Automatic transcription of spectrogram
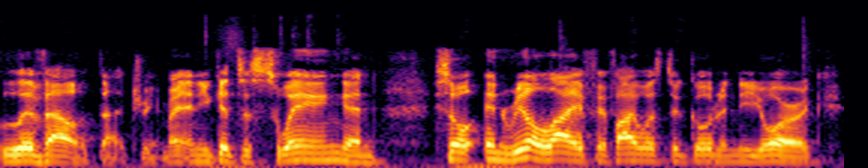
live out that dream, right? And you get to swing, and so in real life, if I was to go to New York,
